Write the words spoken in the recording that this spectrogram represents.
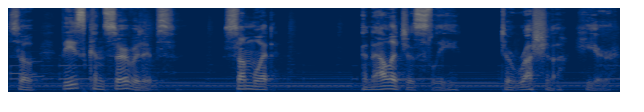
So these conservatives somewhat analogously to Russia here,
